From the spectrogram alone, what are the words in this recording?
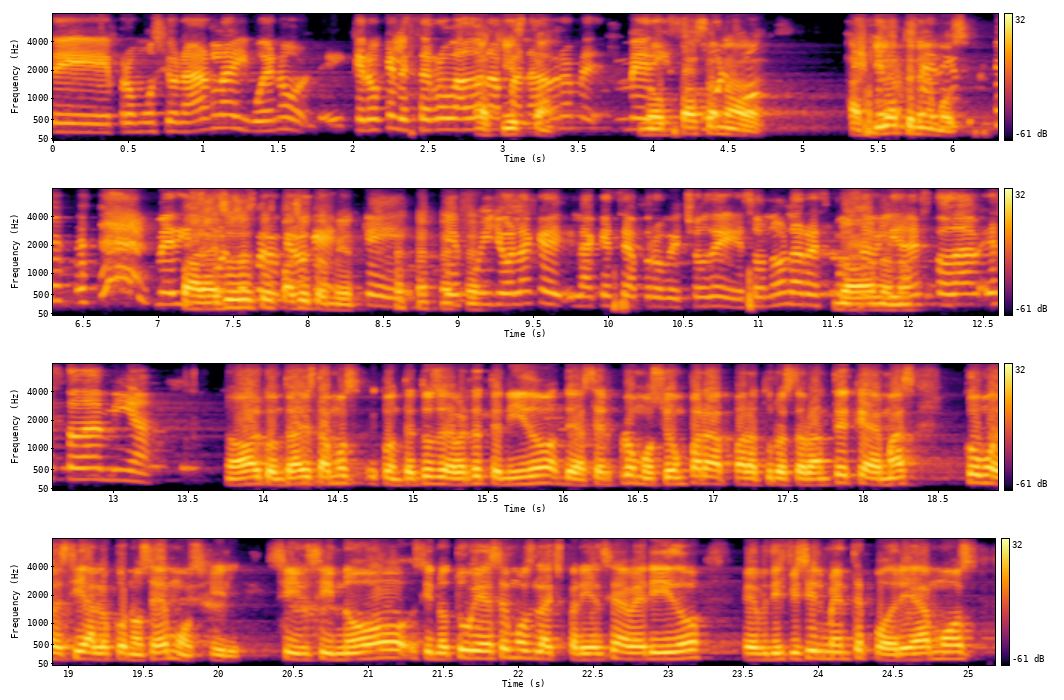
de, promocionar,la y bueno, creo que les he robado la palabra, me, me No pasa nada. Aquí la tenemos. me disculpo, Para eso es este espacio también. Que, que, fui yo la que, la que se aprovechó de eso, ¿no? La responsabilidad Es, toda, es toda mía. No, al contrario, estamos contentos de haberte tenido, de hacer promoción para, para tu restaurante, que además, como decía, lo conocemos, Gil. Si, si, no, si no tuviésemos la experiencia de haber ido, eh, difícilmente podríamos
